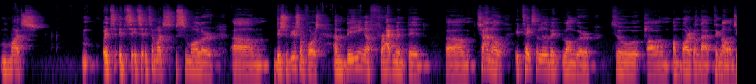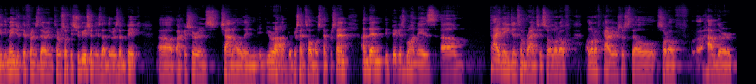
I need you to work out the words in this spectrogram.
much it's it's it's it's a much smaller um, distribution force, and being a fragmented um, channel, it takes a little bit longer to um, embark on that technology. The major difference there in terms of distribution is that there is a big uh, bancassurance channel in, in Europe ah. that represents almost 10%. And then the biggest one is um, tied agents and branches. So a lot of a lot of carriers are still sort of uh, have their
